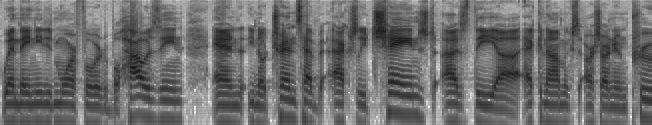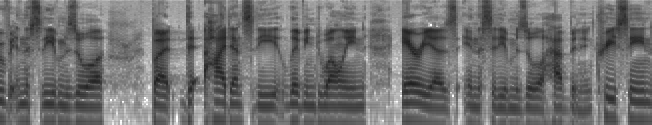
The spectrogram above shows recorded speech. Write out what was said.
when they needed more affordable housing, and you know trends have actually changed as the uh, economics are starting to improve in the city of Missoula but high density living dwelling areas in the city of Missoula have been increasing,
